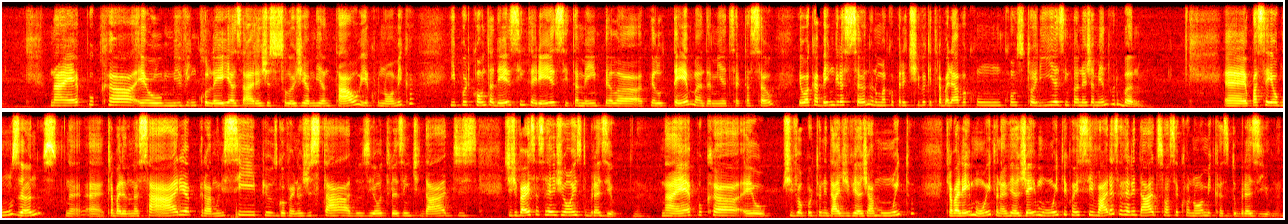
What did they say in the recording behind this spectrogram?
Na época, eu me vinculei às áreas de sociologia ambiental e econômica, e por conta desse interesse também pela, pelo tema da minha dissertação, eu acabei ingressando numa cooperativa que trabalhava com consultorias em planejamento urbano. É, eu passei alguns anos né, é, trabalhando nessa área para municípios, governos de estados e outras entidades de diversas regiões do Brasil. Né. Na época, eu tive a oportunidade de viajar muito, trabalhei muito, né, viajei muito e conheci várias realidades socioeconômicas do Brasil. Né.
